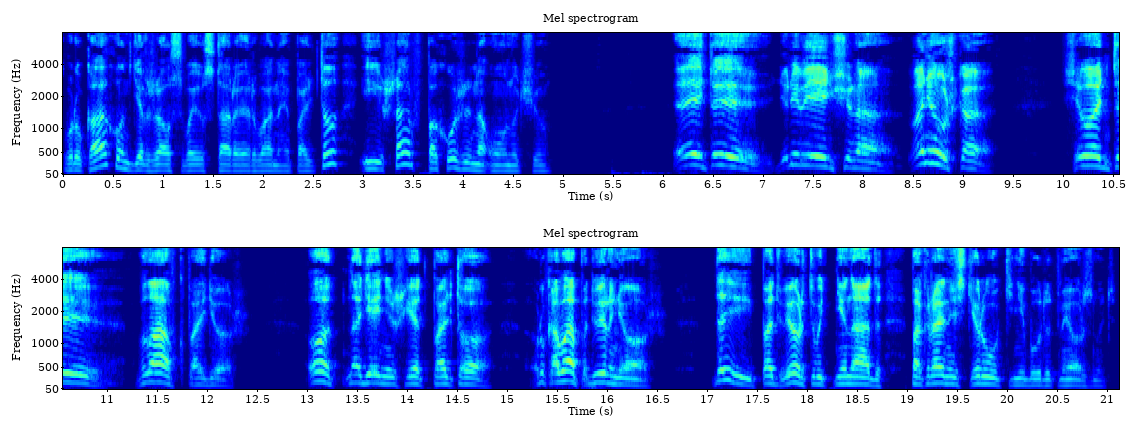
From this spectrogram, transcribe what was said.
В руках он держал свое старое рваное пальто и шарф, похожий на онучу. — Эй ты, деревенщина, Ванюшка, сегодня ты в лавку пойдешь. Вот наденешь это пальто, рукава подвернешь. Да и подвертывать не надо, по крайности руки не будут мерзнуть.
